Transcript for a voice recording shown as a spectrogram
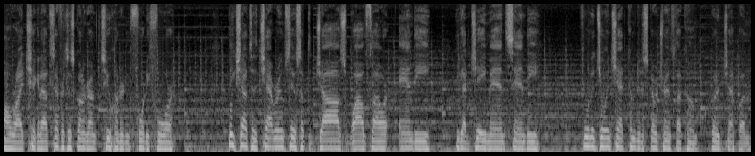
All right, check it out. San Francisco Underground 244. Big shout out to the chat room. Say what's up to Jobs, Wildflower, Andy. You got J Man, Sandy. If you want to join chat, come to discovertrance.com. Go to the chat button.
